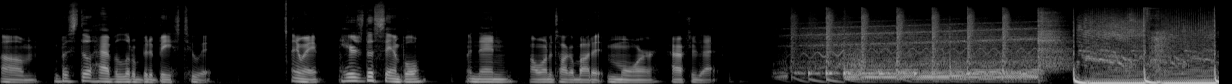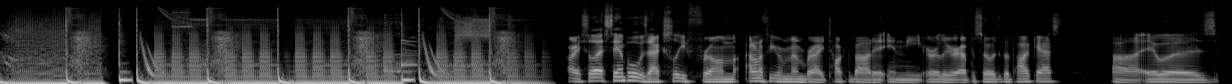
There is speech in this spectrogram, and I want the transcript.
um, but still have a little bit of bass to it. Anyway, here's the sample, and then I want to talk about it more after that. All right, so that sample was actually from, I don't know if you remember, I talked about it in the earlier episodes of the podcast. Uh, it was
